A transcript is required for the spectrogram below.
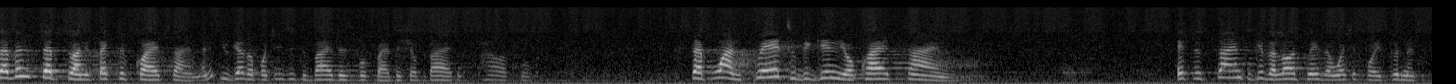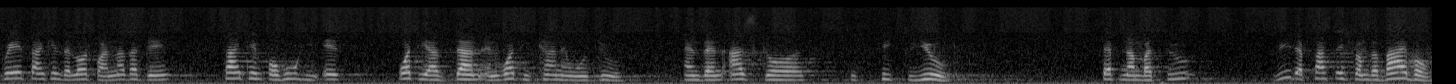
Seven steps to an effective quiet time. And if you get the opportunity to buy this book by Bishop Bide, it's powerful. Step one, pray to begin your quiet time. It is time to give the Lord praise and worship for his goodness. Pray thanking the Lord for another day. Thank him for who he is, what he has done, and what he can and will do. And then ask God to speak to you. Step number two, read a passage from the Bible,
